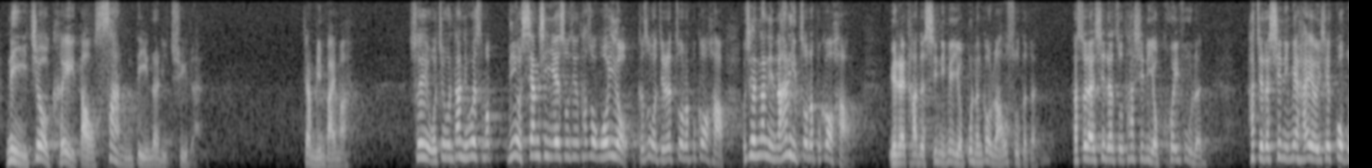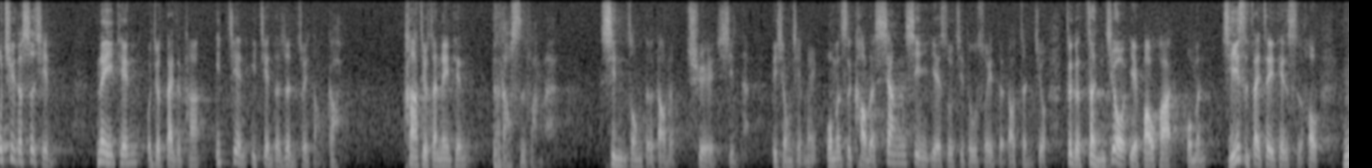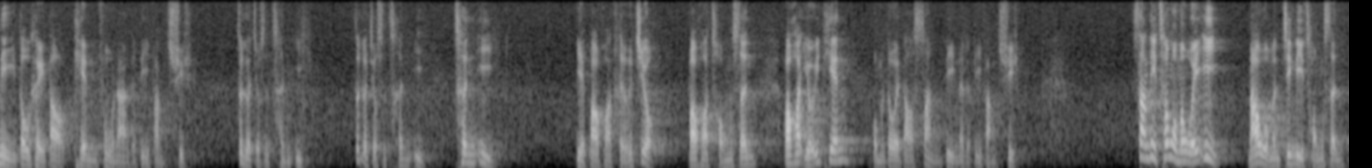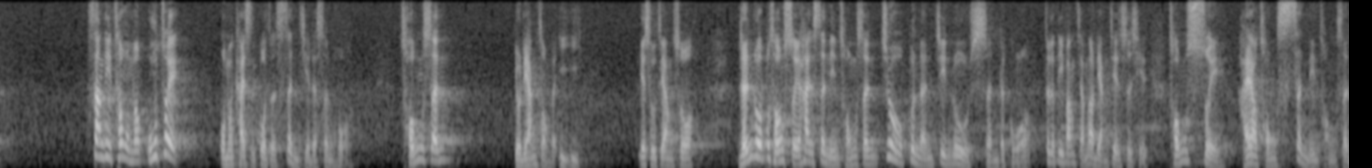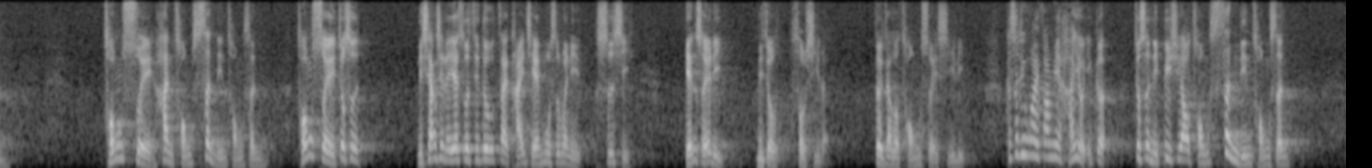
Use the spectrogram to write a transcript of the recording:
你就可以到上帝那里去了。这样明白吗？所以我就问他：你为什么你有相信耶稣基督？他说我有，可是我觉得做得不够好。我觉得那你哪里做得不够好？原来他的心里面有不能够饶恕的人，他虽然信得住，他心里有亏负人，他觉得心里面还有一些过不去的事情。那一天，我就带着他一件一件的认罪祷告，他就在那一天得到释放了，心中得到了确信的弟兄姐妹，我们是靠着相信耶稣基督，所以得到拯救。这个拯救也包括我们，即使在这一天死后。你都可以到天父那个地方去，这个就是称义，这个就是称义，称义也包括得救，包括重生，包括有一天我们都会到上帝那个地方去。上帝称我们为义，然后我们经历重生。上帝称我们无罪，我们开始过着圣洁的生活。重生有两种的意义。耶稣这样说：“人若不从水和圣灵重生，就不能进入神的国。”这个地方讲到两件事情：从水还要从圣灵重生。从水和从圣灵重生，从水就是你相信了耶稣基督，在台前牧师为你施洗，点水礼，你就受洗了，这个叫做从水洗礼。可是另外一方面还有一个，就是你必须要从圣灵重生。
